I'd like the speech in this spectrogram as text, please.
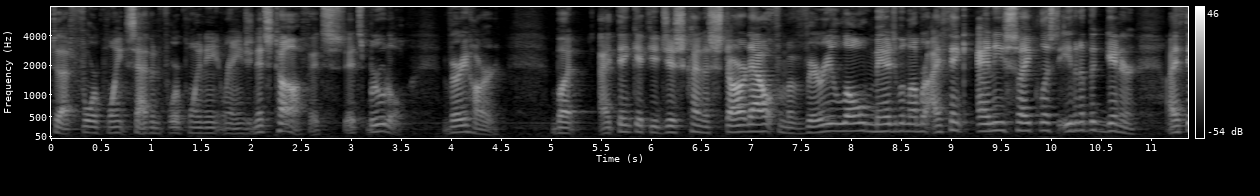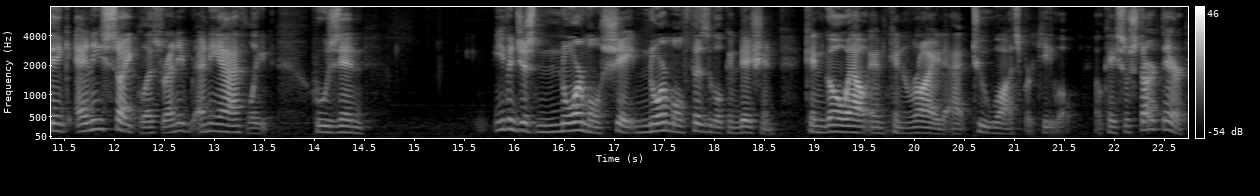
to that 4.7, 4.8 range, and it's tough. It's it's brutal, very hard. But I think if you just kind of start out from a very low manageable number, I think any cyclist, even a beginner, I think any cyclist or any any athlete who's in even just normal shape, normal physical condition, can go out and can ride at 2 watts per kilo. Okay, so start there.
